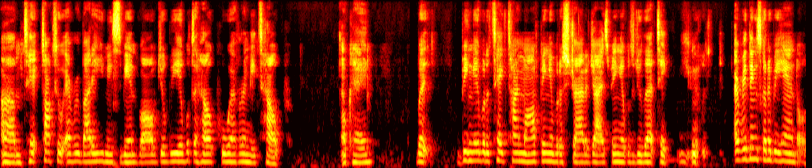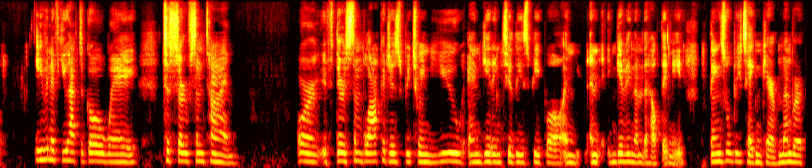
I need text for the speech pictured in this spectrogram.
um, t- talk to everybody who needs to be involved. You'll be able to help whoever needs help. Okay. But being able to take time off, being able to strategize, being able to do that, take you everything's going to be handled. Even if you have to go away to serve some time, or if there's some blockages between you and getting to these people and, and, and giving them the help they need, things will be taken care of. Remember,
